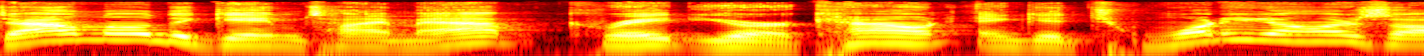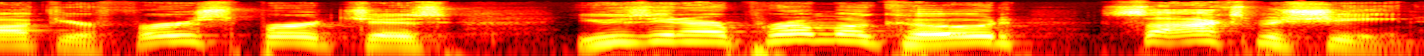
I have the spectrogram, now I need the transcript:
Download the Game Time app, create your account, and get $20 off your first purchase using our promo code SOXMachine.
